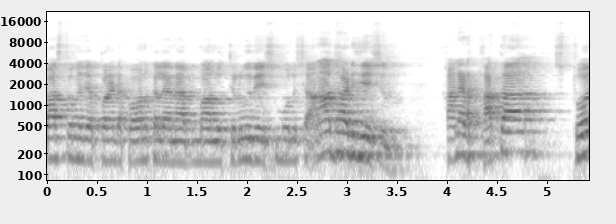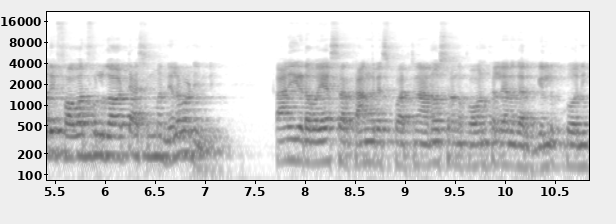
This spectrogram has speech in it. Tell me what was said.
వాస్తవంగా చెప్పాలంటే పవన్ కళ్యాణ్ అభిమానులు తెలుగుదేశములు చాలా దాడి చేసింది కానీ ఆడ కథ స్టోరీ పవర్ఫుల్ కాబట్టి ఆ సినిమా నిలబడింది. కానీ ఇక్కడ వైఎస్ఆర్ కాంగ్రెస్ పార్టీని అనవసరంగా పవన్ కళ్యాణ్ గారు గెలుపుకొని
